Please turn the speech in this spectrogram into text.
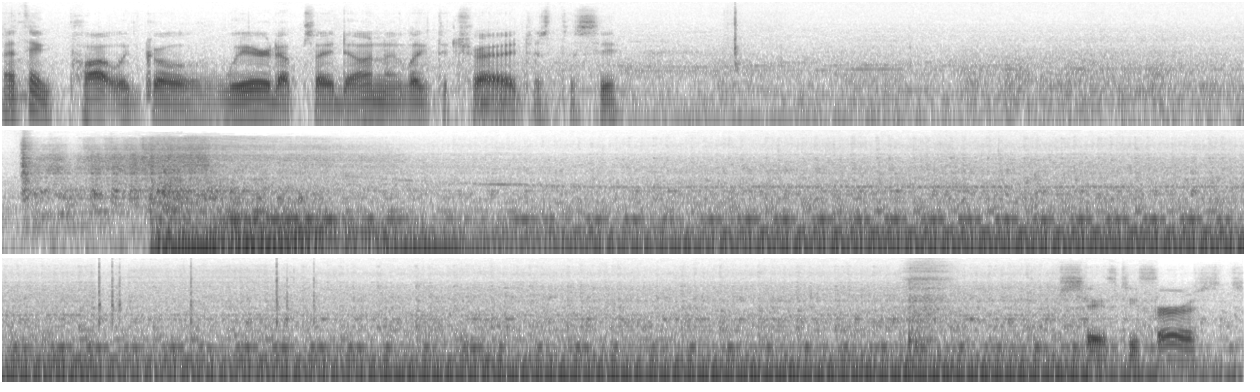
I think pot would grow weird upside down. I'd like to try it just to see. Safety first.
